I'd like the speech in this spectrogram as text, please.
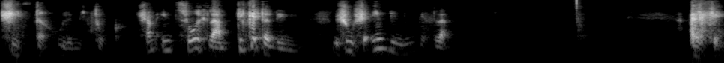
שיצטרכו למיתוק, שם אין צורך להמתיק את הדינים, משום שאין דינים בכלל. על כן,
